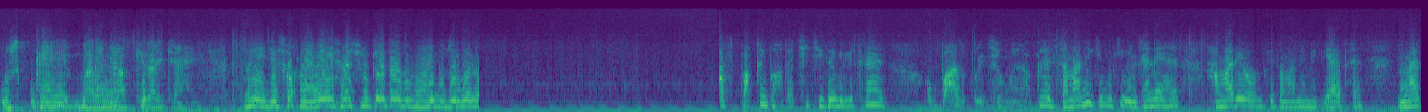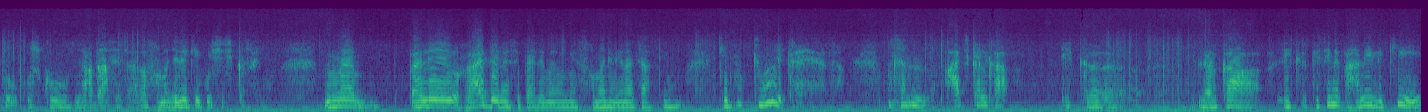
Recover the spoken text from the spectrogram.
اس کے بارے میں آپ کی رائے کیا ہے؟ نہیں جس وقت میں نے لکھنا شروع کیا تھا تو میرے بزرگوں نے بعض واقعی بہت اچھی چیزیں بھی لکھ رہے ہیں اور بعض الجھے ہوئے ہیں۔ اپنے زمانے کی ان کی الجھنیں ہیں، ہمارے اور ان کے زمانے میں گیپ ہے۔ میں تو اس کو زیادہ سے زیادہ سمجھنے کی کوشش کر رہی ہوں۔ میں پہلے رائے دینے سے پہلے میں انہیں سمجھ لینا چاہتی ہوں کہ وہ کیوں لکھ رہے ہیں ایسا۔ مثلاً آج کل کا ایک لڑکا، ایک کسی نے کہانی لکھی،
